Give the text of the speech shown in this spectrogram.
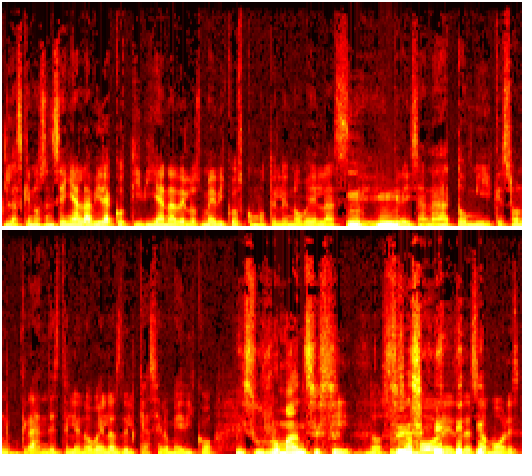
las que nos enseñan la vida cotidiana de los médicos como telenovelas, eh, Ujú. Grey's Anatomy, que son grandes telenovelas del quehacer médico, y sus romances. sí, ¿no? Sus Sí, sí. amores, desamores,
